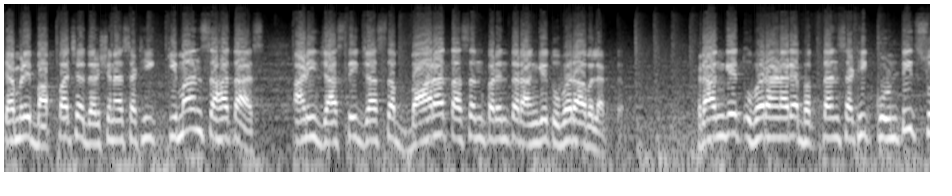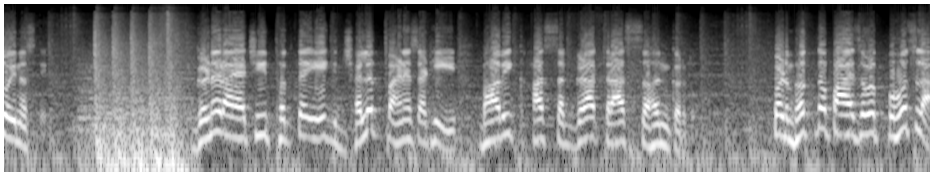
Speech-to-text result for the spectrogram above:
त्यामुळे बाप्पाच्या दर्शनासाठी किमान सहा तास आणि जास्तीत जास्त बारा तासांपर्यंत रांगेत उभं राहावं लागतं. रांगेत उभं राहणाऱ्या भक्तांसाठी कोणतीच सोय नसते. गणरायाची फक्त एक झलक पाहण्यासाठी भाविक हा सगळा त्रास सहन करतो. पण भक्त पायाजवळ पोहोचला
